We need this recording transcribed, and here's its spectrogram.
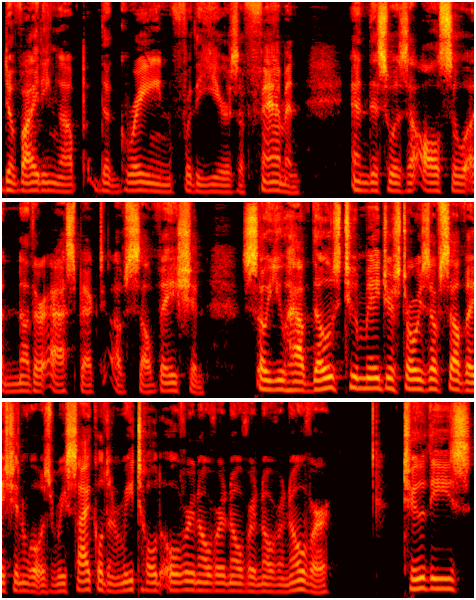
dividing up the grain for the years of famine. And this was also another aspect of salvation. So you have those two major stories of salvation, what was recycled and retold over and over and over and over and over to these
